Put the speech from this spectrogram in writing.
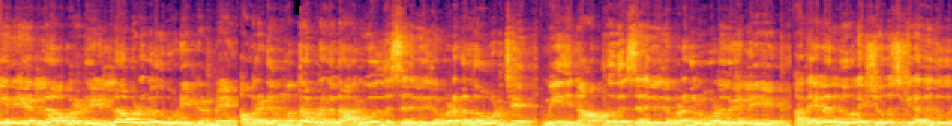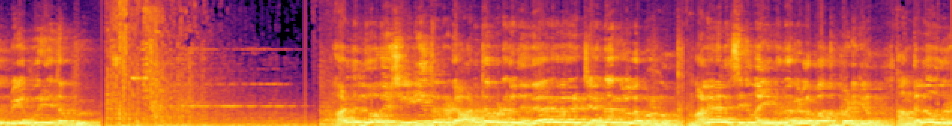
கேரியர்ல அவருடைய எல்லா படங்களும் ஓடி இருக்கணுமே அவருடைய மொத்த படங்கள் அறுபது சதவீத படங்கள் தான் ஓடிச்சு மீதி நாற்பது சதவீத படங்கள் ஓடவே இல்லையே. அதையெல்லாம் லோகேஷ் யோசிக்கிறது ஒரு மிகப்பெரிய தப்பு. அடுத்து லோகேஷ் இனி தன்னுடைய அடுத்த படங்களை வேற வேற ஜெனர்கள்ல பண்ணணும் மலையாள சினிமா இயக்குநர்களை பார்த்து படிக்கணும். அங்கெல்லாம் ஒரு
